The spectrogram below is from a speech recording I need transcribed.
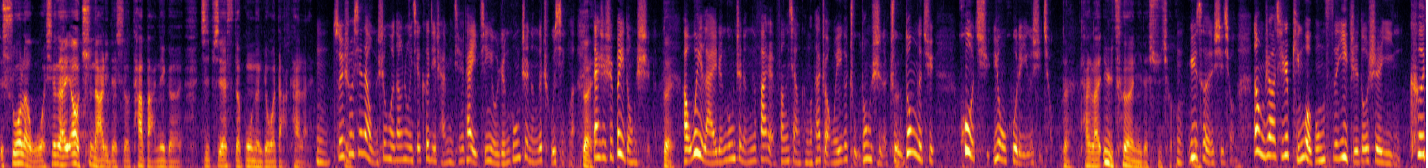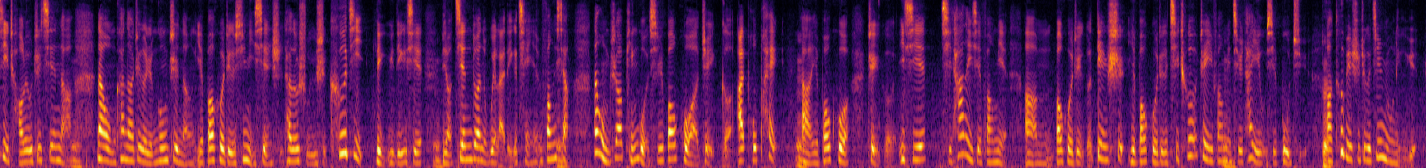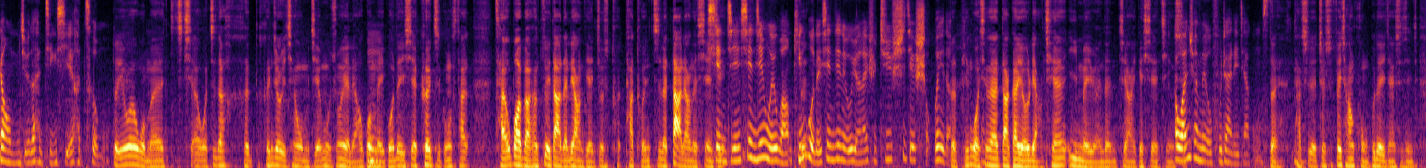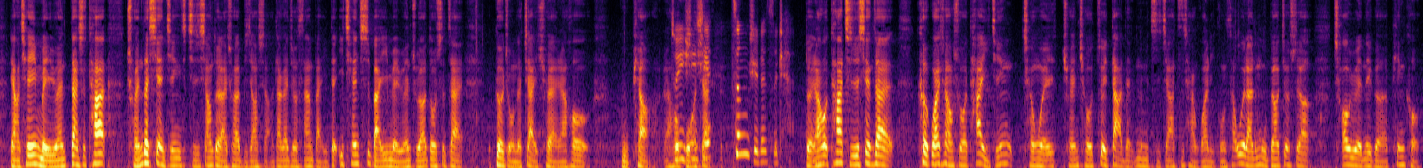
说了，我现在要去哪里的时候，他把那个 GPS 的功能给我打开来。嗯，所以说现在我们生活当中一些科技产品，其实它已经有人工智能的雏形了。对。但是是被动式的。对。啊，未来人工智能的发展方向，可能它转为一个主动式的，主动的去获取用户的一个需求。对，它来预测你的需求。嗯，预测的需求。那我们知道，其实苹果公司一直都是以科技潮流之先的。嗯。那我们看到这个人工智能，也包括这个虚拟现实，它都属于是科技领域的一些比较尖端的未来的一个前沿方向。那我们知道，苹果其实包括这个 Apple Pay 啊，也包括这个一些。其他的一些方面，嗯，包括这个电视，也包括这个汽车这一方面，其实它也有些布局啊，特别是这个金融领域，让我们觉得很惊喜，也很侧目。对，因为我们呃，我记得很很久以前，我们节目中也聊过，美国的一些科技公司，它财务报表上最大的亮点就是囤，它囤积了大量的现金。现金，现金为王。苹果的现金流原来是居世界首位的。对，苹果现在大概有两千亿美元的这样一个现金。它完全没有负债的一家公司。对，它是这是非常恐怖的一件事情，两千亿美元，但是。它纯的现金其实相对来说还比较少，大概就三百亿，但一千七百亿美元主要都是在各种的债券，然后股票，然后国债，增值的资产。对，然后它其实现在客观上说，它已经成为全球最大的那么几家资产管理公司，它未来的目标就是要超越那个 Pinko，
